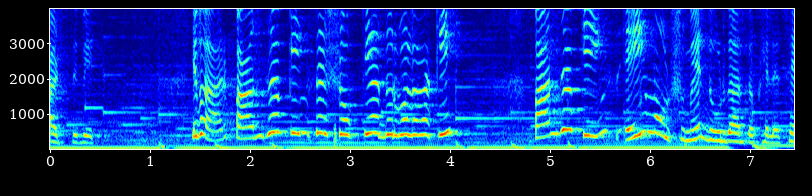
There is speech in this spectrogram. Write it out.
আরসিবির। এবার পাঞ্জাব কিংসের শক্তি আর দুর্বলতা কি? পাঞ্জাব কিংস এই মরশুমে দুর্দান্ত খেলেছে।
